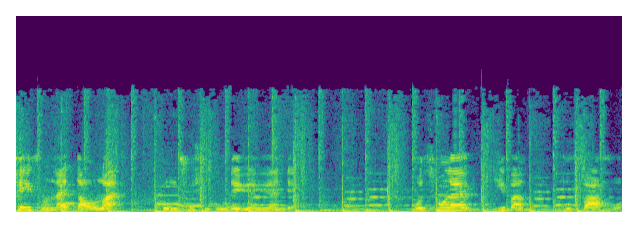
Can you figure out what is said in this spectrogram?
黑粉来捣乱，滚出去，滚得远远的。我从来一般不发火，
